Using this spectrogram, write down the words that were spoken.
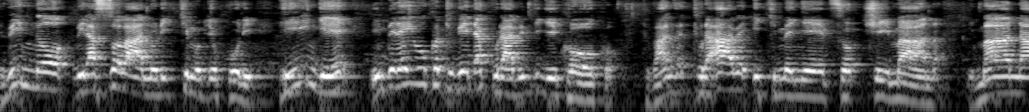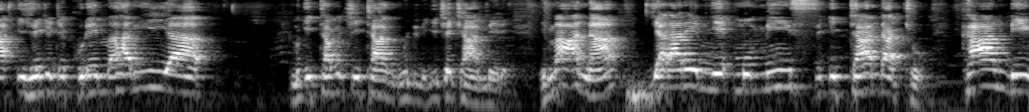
Bino birasobanura iki mu by'ukuri. Hinge imbere y'uko tugenda kuraba iby'igikoko tubanze turabe ikimenyetso c'imana. Imana ihejeje kurema hariya mu gitabo cy'itanguriro igice cya mbere. Imana yararemye mu minsi itandatu. Kandi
